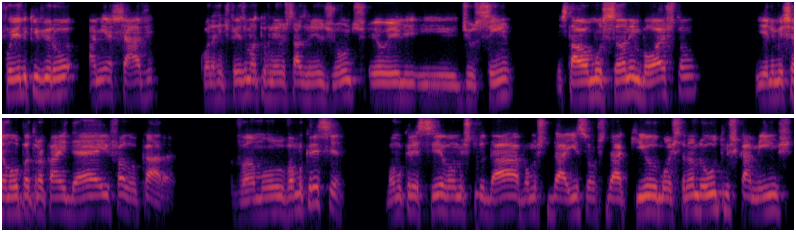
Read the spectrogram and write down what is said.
foi ele que virou a minha chave quando a gente fez uma turnê nos Estados Unidos juntos, eu, ele e Dilcinho. Estava almoçando em Boston e ele me chamou para trocar ideia e falou: Cara, vamos, vamos crescer vamos crescer, vamos estudar, vamos estudar isso, vamos estudar aquilo, mostrando outros caminhos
